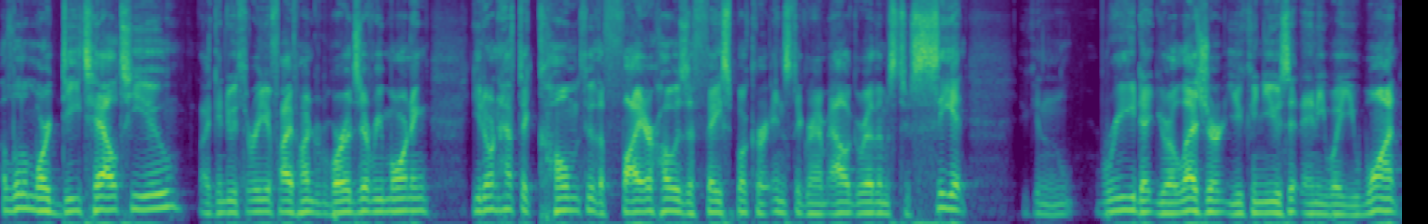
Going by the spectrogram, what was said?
a little more detail to you. I can do three to 500 words every morning. You don't have to comb through the fire hose of Facebook or Instagram algorithms to see it. You can read at your leisure. You can use it any way you want,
